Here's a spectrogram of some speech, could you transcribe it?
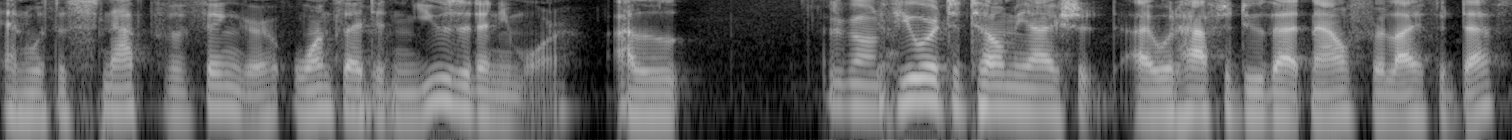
And with a snap of a finger, once I didn't use it anymore, I l- It's if you were to tell me I should, I would have to do that now for life or death,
